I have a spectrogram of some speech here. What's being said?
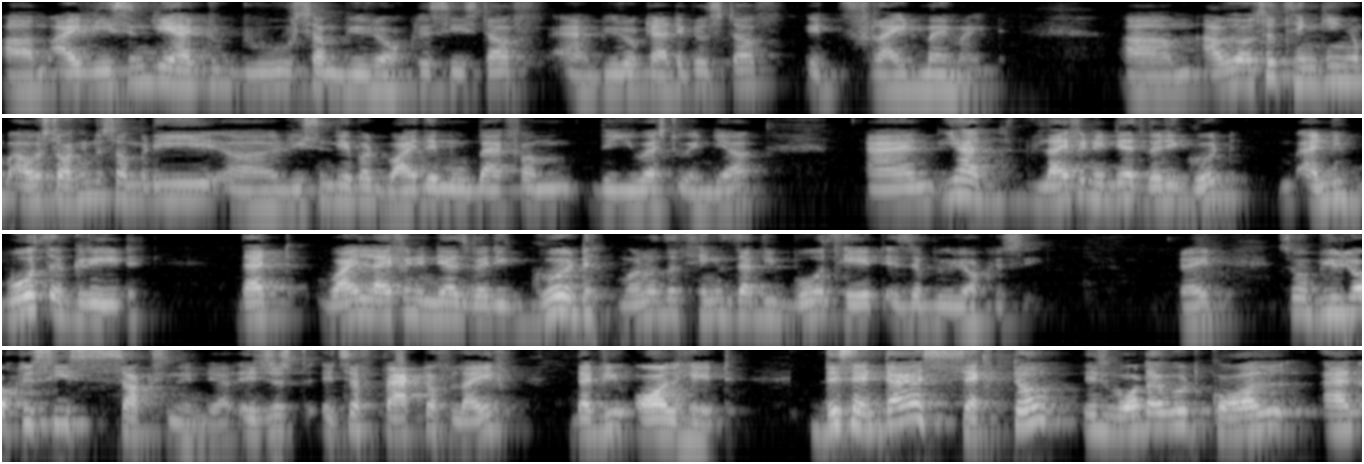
um, I recently had to do some bureaucracy stuff and bureaucratical stuff. It fried my mind. Um, I was also thinking, of, I was talking to somebody uh, recently about why they moved back from the US to India. And yeah, life in India is very good. And we both agreed that while life in India is very good, one of the things that we both hate is the bureaucracy right? So bureaucracy sucks in india. It's just it's a fact of life that we all hate. This entire sector is what i would call an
